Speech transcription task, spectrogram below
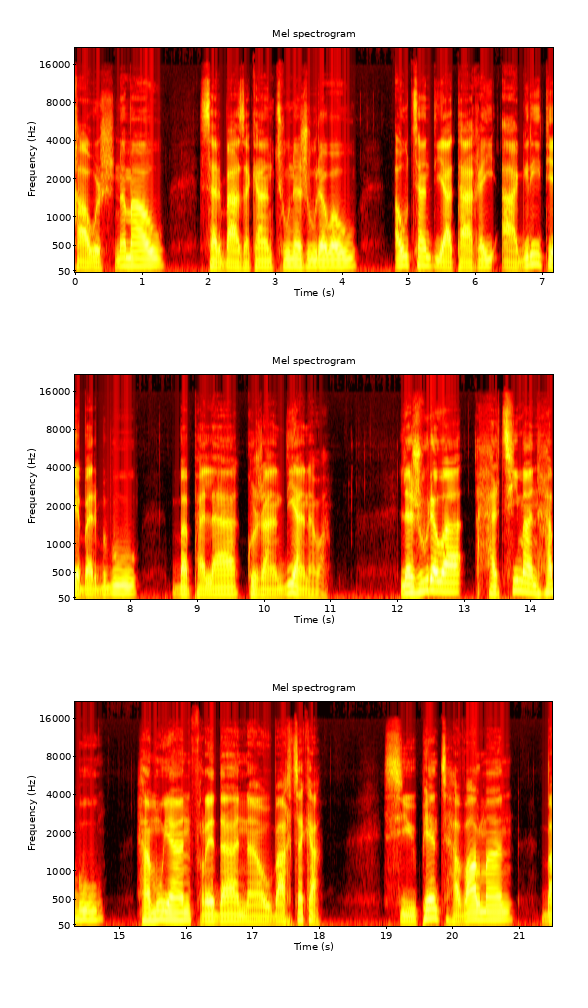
قاوش نەما و سەربازەکان چوونە ژوورەوە و ئەو چەند یاتاغەی ئاگری تێبەر ببوو بە پەلە کوژاندیانەوە. لە ژوورەوە هەرچیمان هەبوو هەموویان فڕێدا ناو باخچەکە. سی و پێنج هەڤاڵمان بە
